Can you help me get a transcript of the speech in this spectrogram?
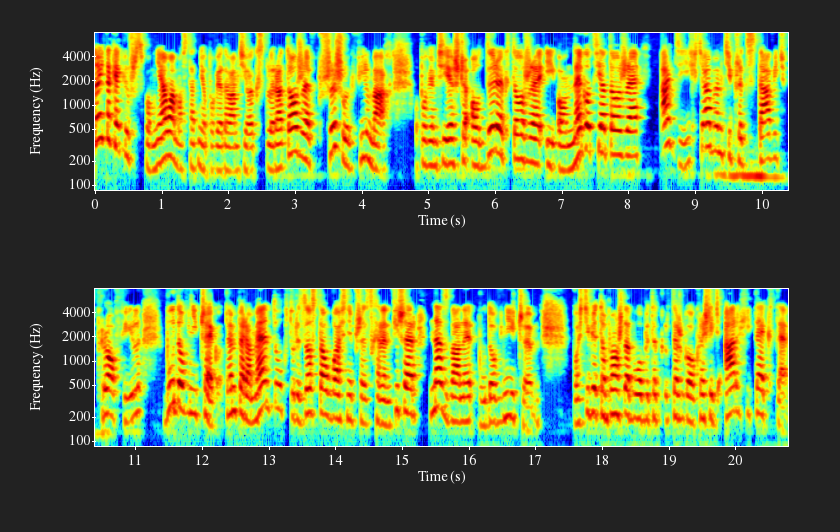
No i tak jak już wspomniałam, ostatnio opowiadałam Ci o eksploratorze, w przyszłych filmach opowiem Ci jeszcze o dyrektorze i o negocjatorze, a dziś chciałabym Ci przedstawić profil budowniczego temperamentu, który został właśnie przez Helen Fisher nazwany budowniczym. Właściwie to można byłoby te, też go określić architektem,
